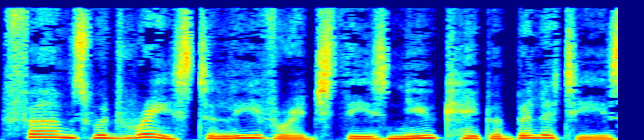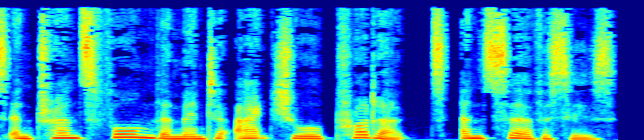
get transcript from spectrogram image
Firms would race to leverage these new capabilities and transform them into actual products and services.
